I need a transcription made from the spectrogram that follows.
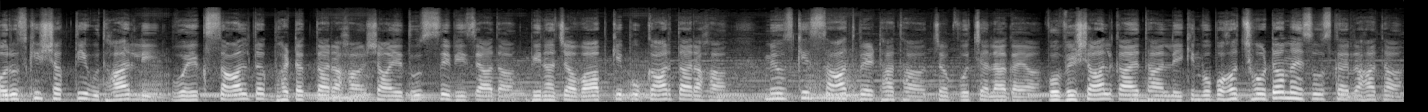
और उसकी शक्ति उधार ली। वो एक साल तक भटकता रहा, शायद उससे भी ज़्यादा। बिना जवाब के पुकारता रहा। मैं उसके साथ बैठा था जब वो चला गया। वो विशाल काय था, लेकिन वो बहुत छोटा महसूस कर रहा था।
